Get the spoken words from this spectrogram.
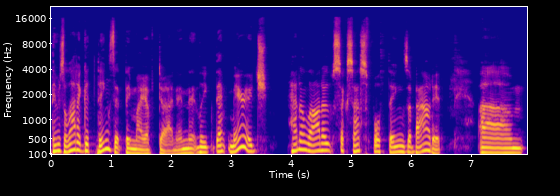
there was a lot of good things that they might have done, and that, like that marriage had a lot of successful things about it. Um,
